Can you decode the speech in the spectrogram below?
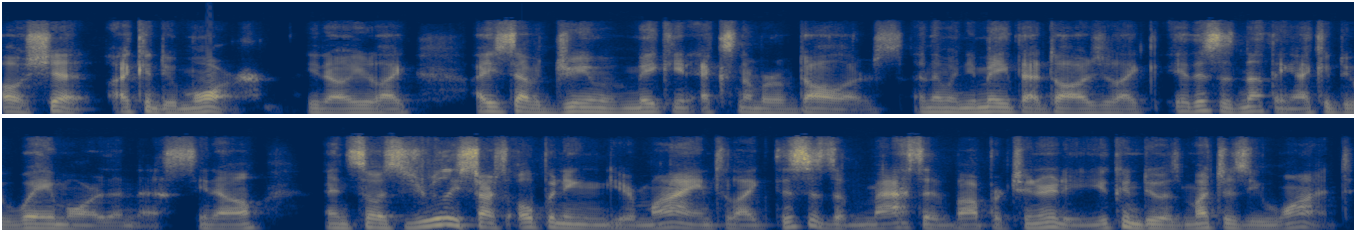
oh shit, I can do more. You know, you're like, I used to have a dream of making X number of dollars, and then when you make that dollars, you're like, hey, this is nothing. I could do way more than this. You know, and so it really starts opening your mind to like, this is a massive opportunity. You can do as much as you want.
